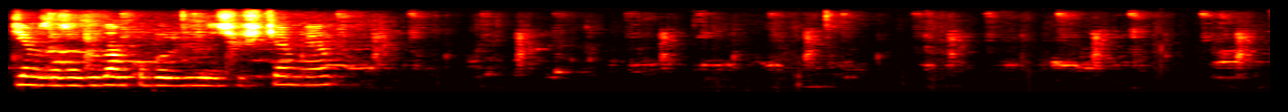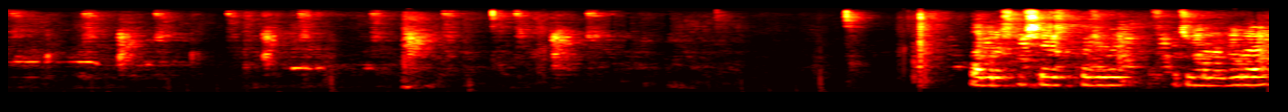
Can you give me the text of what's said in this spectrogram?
Idziemy zaraz do bo widzę, że się ściemnia. Dobra, już myślę, że wchodzimy, wchodzimy na górę.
